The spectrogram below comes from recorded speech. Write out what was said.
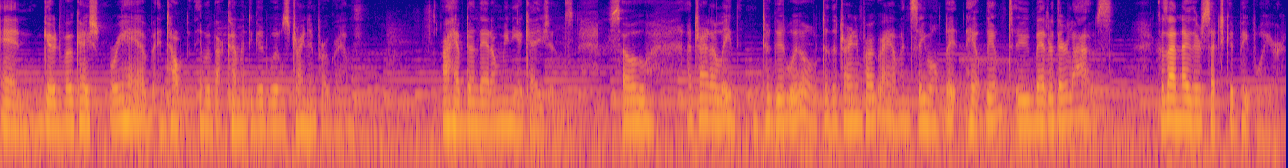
and go to vocational rehab and talk to them about coming to Goodwill's training program. I have done that on many occasions. So I try to lead them to Goodwill, to the training program, and see won't it help them to better their lives. Because I know there's such good people here.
